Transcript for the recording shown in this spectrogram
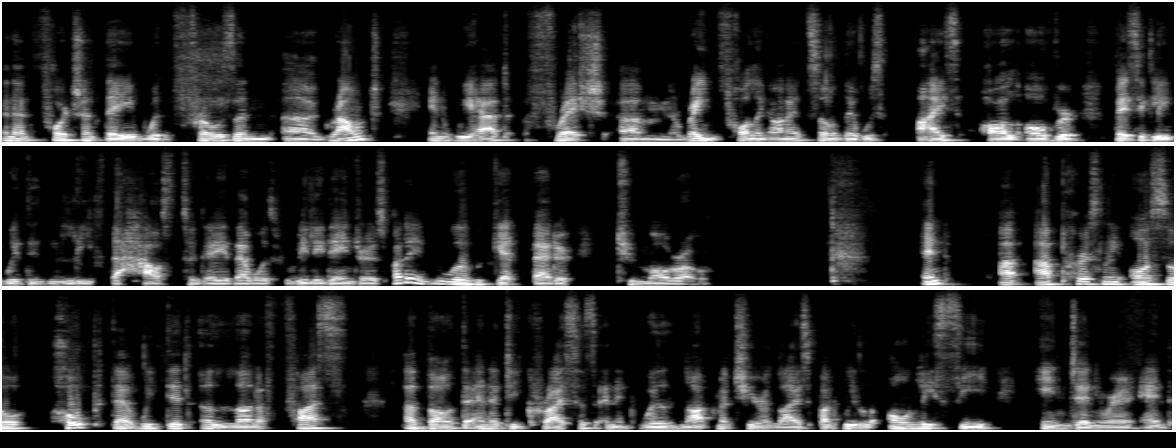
an unfortunate day with frozen uh, ground and we had fresh um, rain falling on it. So there was ice all over. Basically, we didn't leave the house today. That was really dangerous, but it will get better tomorrow. And I, I personally also hope that we did a lot of fuss about the energy crisis and it will not materialize, but we'll only see in January and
